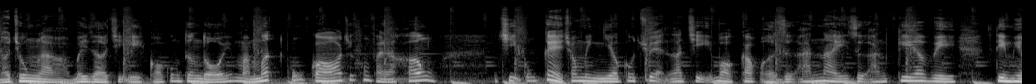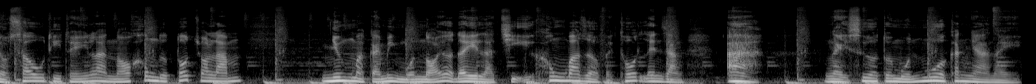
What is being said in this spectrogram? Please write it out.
Nói chung là bây giờ chị ý có cũng tương đối mà mất cũng có chứ không phải là không chị cũng kể cho mình nhiều câu chuyện là chị bỏ cọc ở dự án này, dự án kia vì tìm hiểu sâu thì thấy là nó không được tốt cho lắm. Nhưng mà cái mình muốn nói ở đây là chị không bao giờ phải thốt lên rằng à ngày xưa tôi muốn mua căn nhà này,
